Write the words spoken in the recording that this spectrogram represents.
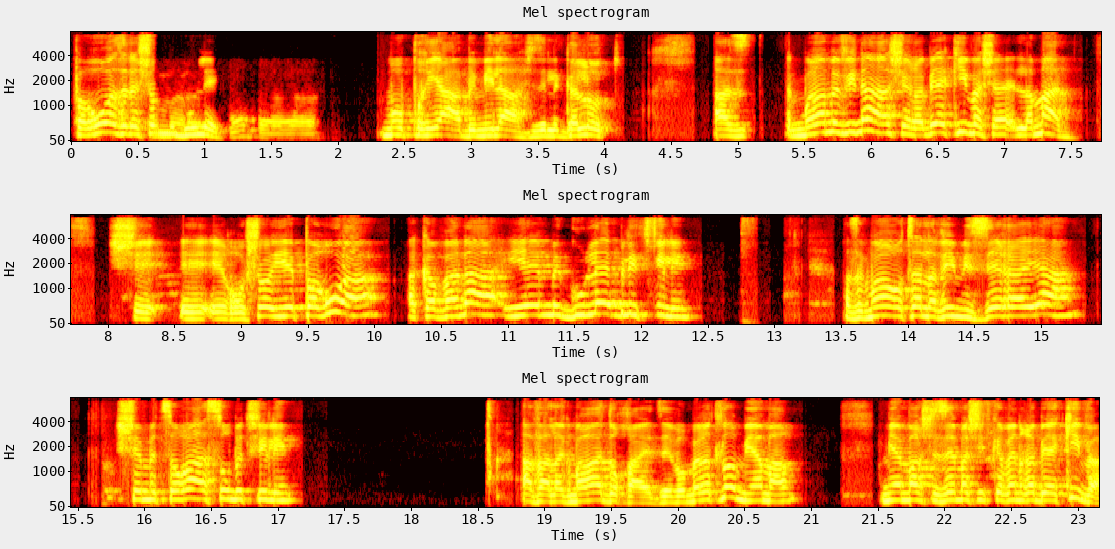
פרוע זה לשון מגולה, כמו פריאה במילה, שזה לגלות. אז הגמרא מבינה שרבי עקיבא למד שראשו יהיה פרוע, הכוונה יהיה מגולה בלי תפילין. אז הגמרא רוצה להביא מזה ראייה שמצורע אסור בתפילין. אבל הגמרא דוחה את זה ואומרת לא, מי אמר? מי אמר שזה מה שהתכוון רבי עקיבא?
